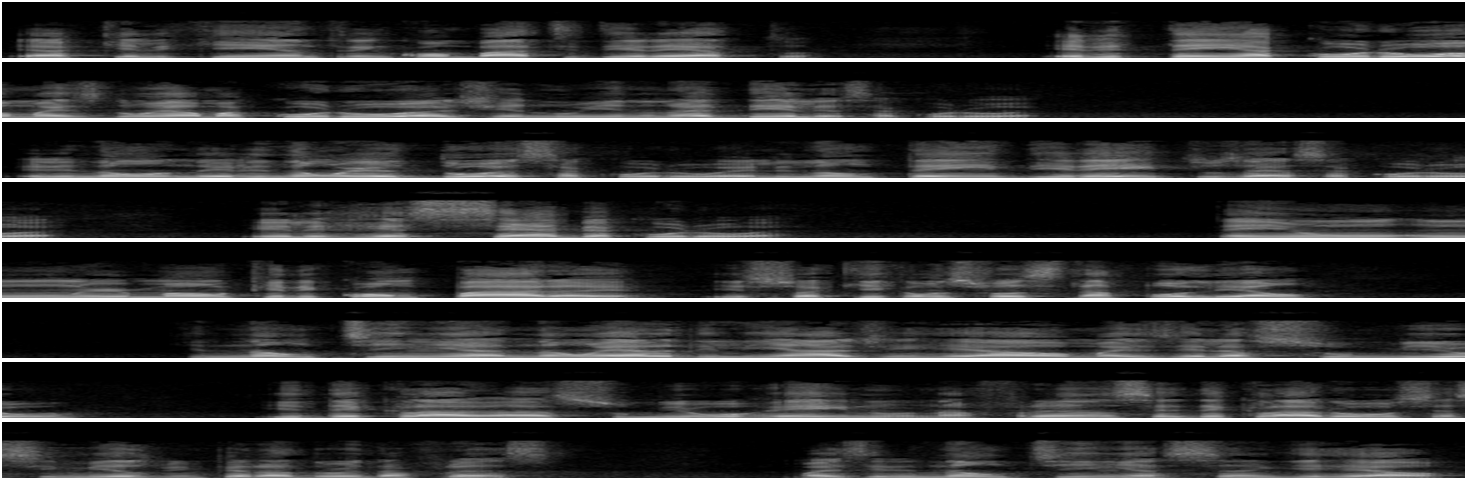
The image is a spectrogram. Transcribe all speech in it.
é aquele que entra em combate direto. Ele tem a coroa, mas não é uma coroa genuína, não é dele essa coroa. Ele não, ele não herdou essa coroa, ele não tem direitos a essa coroa. Ele recebe a coroa. Tem um, um irmão que ele compara isso aqui como se fosse Napoleão, que não tinha, não era de linhagem real, mas ele assumiu e declarou, assumiu o reino na França e declarou-se a si mesmo imperador da França. Mas ele não tinha sangue real.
